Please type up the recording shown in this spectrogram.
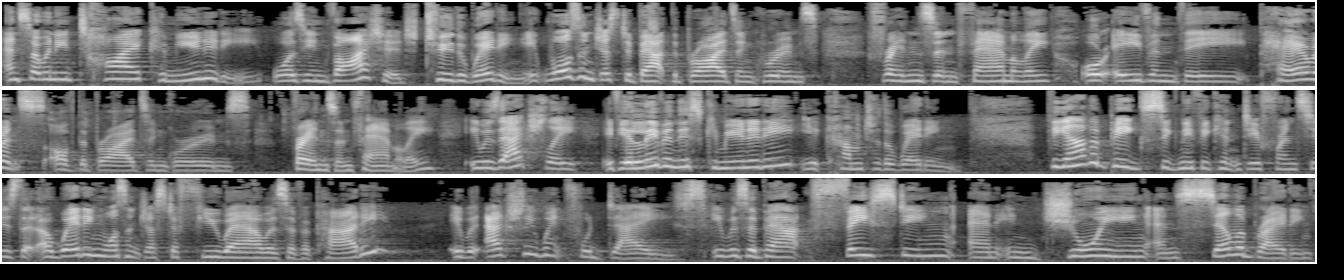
And so an entire community was invited to the wedding. It wasn't just about the brides and grooms, friends and family, or even the parents of the brides and grooms, friends and family. It was actually, if you live in this community, you come to the wedding. The other big significant difference is that a wedding wasn't just a few hours of a party. It actually went for days. It was about feasting and enjoying and celebrating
